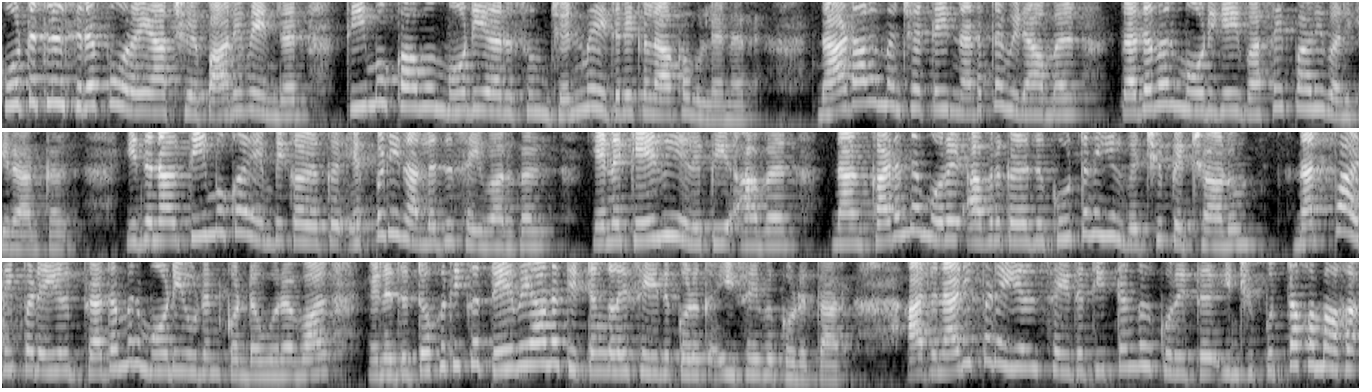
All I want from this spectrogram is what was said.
கூட்டத்தில் சிறப்பு உரையாற்றிய பாரிவேந்தர் திமுகவும் மோடி அரசும் ஜென்ம எதிரிகளாக உள்ளனர். நாடாளுமன்றத்தை நடத்த விடாமல் பிரதமர் மோடியை வசைப்பாடி வருகிறார்கள். இதனால் திமுக எம்பிக்களுக்கு எப்படி நல்லது செய்வார்கள்? என கேள்வி எழுப்பிய அவர் நான் கடந்த முறை அவர்களது கூட்டணியில் வெற்றி பெற்றாலும் நட்பு அடிப்படையில் பிரதமர் மோடியுடன் கொண்ட உறவால் எனது தொகுதிக்கு தேவையான திட்டங்களை செய்து கொடுக்க இசைவு கொடுத்தார். அதன் அடிப்படையில் செய்த திட்டங்கள் குறித்து இன்று புத்தகமாக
